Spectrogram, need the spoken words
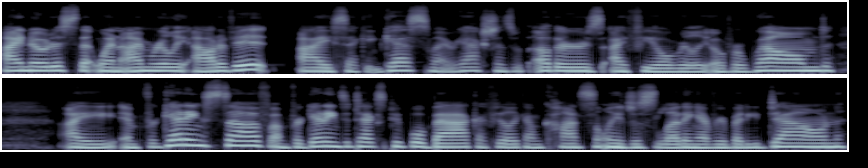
I notice that when I'm really out of it, I second guess my reactions with others. I feel really overwhelmed. I am forgetting stuff. I'm forgetting to text people back. I feel like I'm constantly just letting everybody down.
